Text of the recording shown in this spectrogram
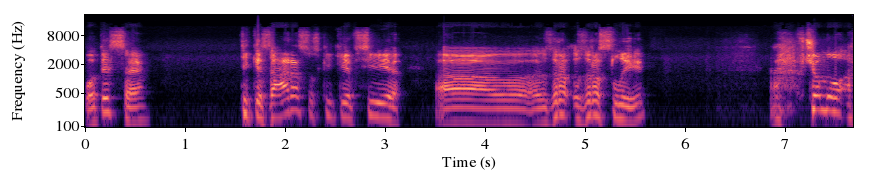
От і все. Тільки зараз, оскільки всі е, зросли. В чому,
